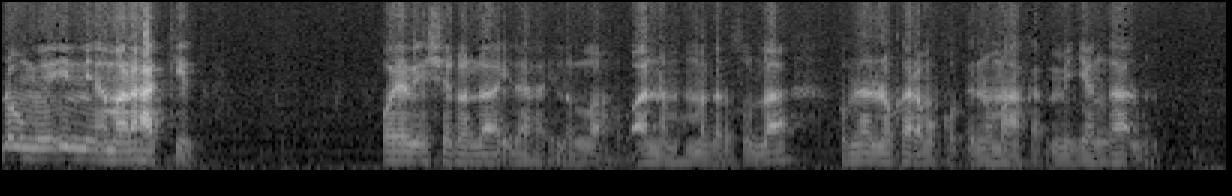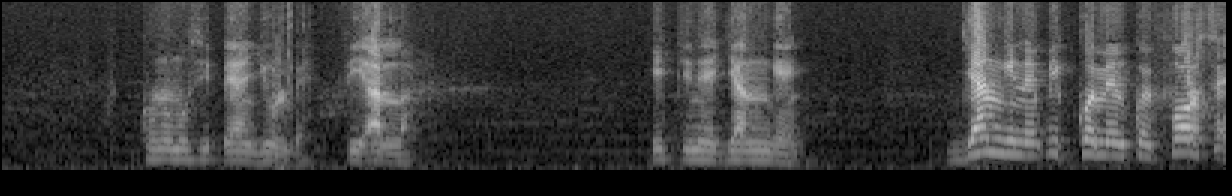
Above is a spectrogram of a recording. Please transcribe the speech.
Ɗum mi inni a mara hakkil. O yawi achadu an la ilaha illallah wa anna muhammada rasulullah. Komi nanno karama koɓɓe no maaka mi jannga ɗum. Kono musidɓe an julɓe fi allah. hittine janngen. Jannginen ɓikkoye men koye forcé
